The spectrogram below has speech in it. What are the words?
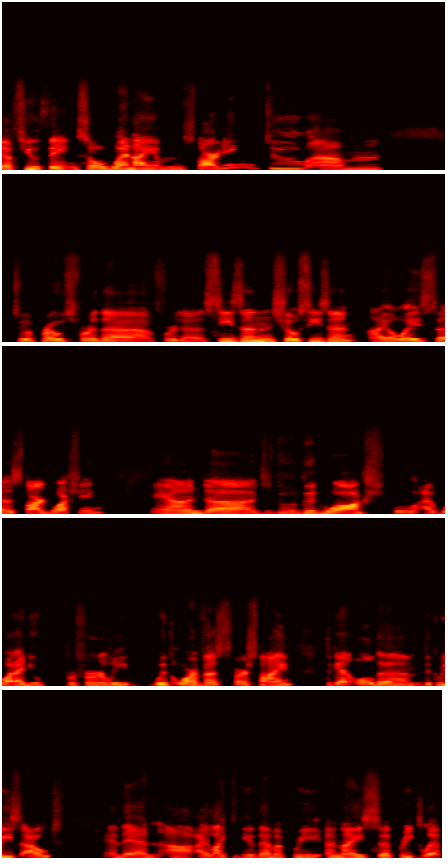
a, few things. So when I am starting to um, to approach for the for the season show season, I always uh, start washing and uh, just do a good wash. What I do preferably with Orvus first time to get all the the grease out, and then uh, I like to give them a pre a nice uh, pre clip.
